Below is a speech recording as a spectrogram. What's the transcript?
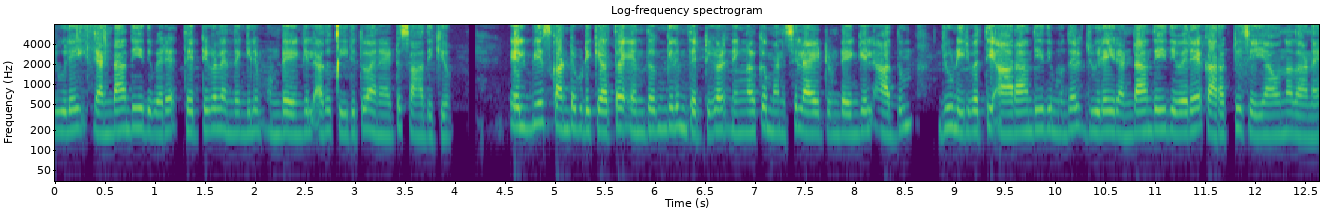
ജൂലൈ രണ്ടാം തീയതി വരെ തെറ്റുകൾ എന്തെങ്കിലും ഉണ്ടെങ്കിൽ അത് തിരുത്തുവാനായിട്ട് സാധിക്കും. എൽ ബി എസ് കണ്ടുപിടിക്കാത്ത എന്തെങ്കിലും തെറ്റുകൾ നിങ്ങൾക്ക് മനസ്സിലായിട്ടുണ്ടെങ്കിൽ അതും ജൂൺ ഇരുപത്തി ആറാം തീയതി മുതൽ ജൂലൈ രണ്ടാം തീയതി വരെ കറക്റ്റ് ചെയ്യാവുന്നതാണ്.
